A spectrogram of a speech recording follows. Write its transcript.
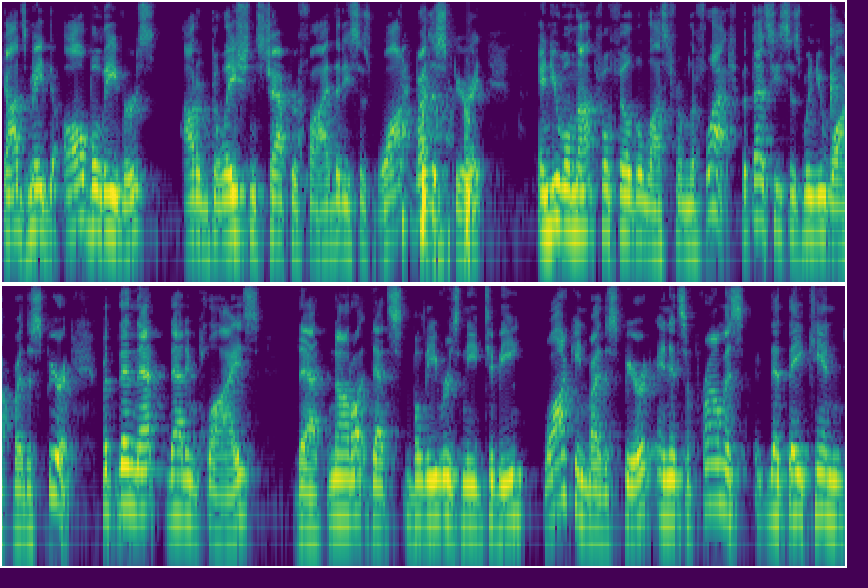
God's made to all believers out of Galatians chapter 5 that he says, walk by the Spirit and you will not fulfill the lust from the flesh. But that's, he says, when you walk by the Spirit. But then that, that implies that not all, that believers need to be walking by the Spirit, and it's a promise that they can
